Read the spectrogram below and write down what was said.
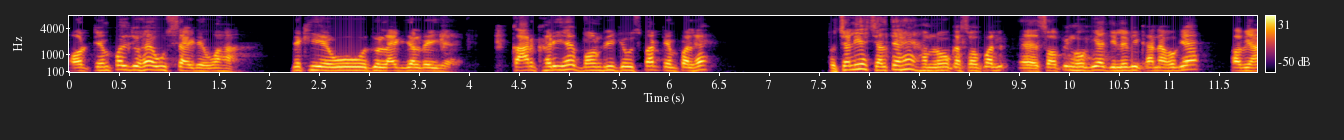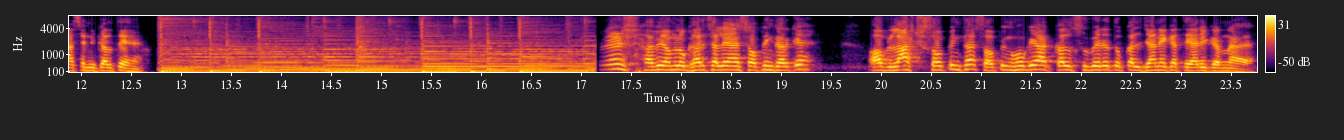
और टेंपल जो है, उस साइड है, वहाँ। देखिए, वो जो लाइट जल रही है कार खड़ी है बाउंड्री के उस पर टेंपल है। तो चलिए, चलते हैं। हम लोगों का शॉपिंग हो गया, जलेबी खाना हो गया। अब यहाँ से निकलते हैं। फ्रेंड्स अभी हम लोग घर चले आए शॉपिंग करके। अब लास्ट शॉपिंग था शॉपिंग हो गया। कल सवेरे तो कल जाने का तैयारी करना है।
